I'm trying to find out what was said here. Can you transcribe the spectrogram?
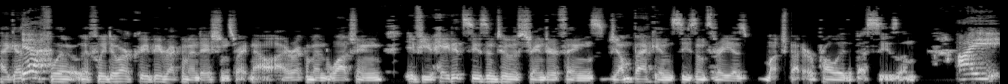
I guess Yeah. if, we, if we do our creepy recommendations right now, I recommend watching. If you hated season two of Stranger Things, jump back in. Season three is much better. Probably the best season. I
